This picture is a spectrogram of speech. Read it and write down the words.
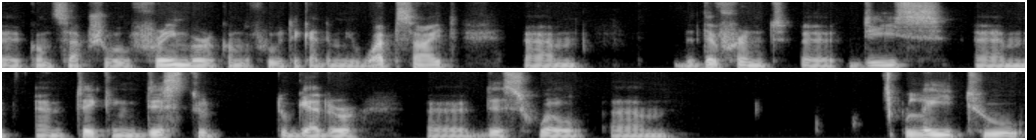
uh, conceptual framework on the Fluid Academy website, um, the different uh, Ds, um, and taking this to, together, uh, this will um, lead to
